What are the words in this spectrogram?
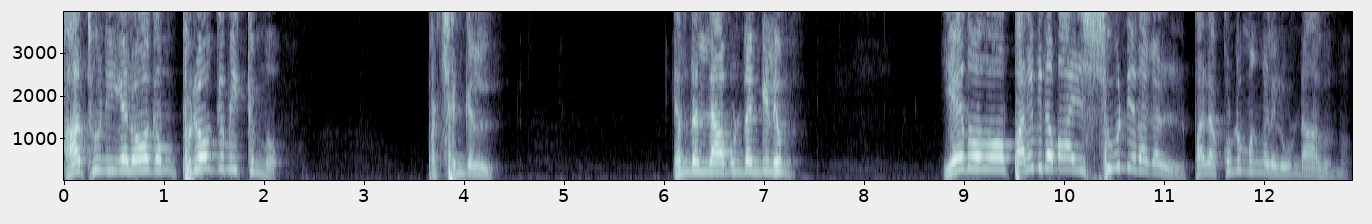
ആധുനിക ലോകം പുരോഗമിക്കുന്നു. പക്ഷെങ്കിൽ എന്തെല്ലാം ഉണ്ടെങ്കിലും ഏതോ പലവിധമായ ശൂന്യതകൾ പല കുടുംബങ്ങളിൽ ഉണ്ടാകുന്നു.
